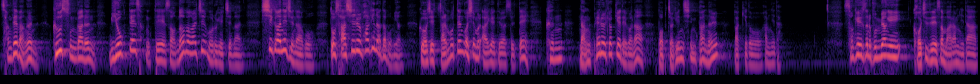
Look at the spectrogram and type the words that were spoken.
상대방은 그 순간은 미혹된 상태에서 넘어갈지 모르겠지만 시간이 지나고 또 사실을 확인하다 보면 그것이 잘못된 것임을 알게 되었을 때 큰 낭패를 겪게 되거나 법적인 심판을 받기도 합니다. 성경에서는 분명히 거짓에 대해서 말합니다.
